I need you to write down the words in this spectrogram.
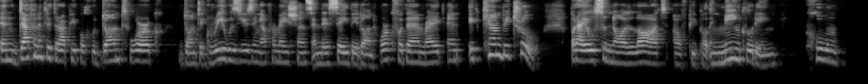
And definitely, there are people who don't work, don't agree with using affirmations, and they say they don't work for them, right? And it can be true. But I also know a lot of people, and me including, whom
